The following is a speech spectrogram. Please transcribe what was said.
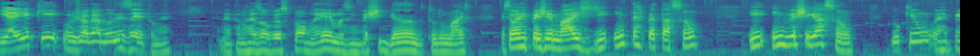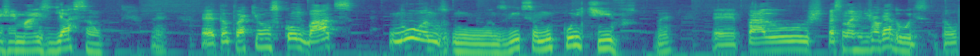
E aí é que os jogadores entram, né? Tentando resolver os problemas, investigando e tudo mais. Esse é um RPG mais de interpretação e investigação do que um RPG mais de ação. Né? É, tanto é que os combates no anos, no anos 20 são muito punitivos né, é, para os personagens dos jogadores. Então,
